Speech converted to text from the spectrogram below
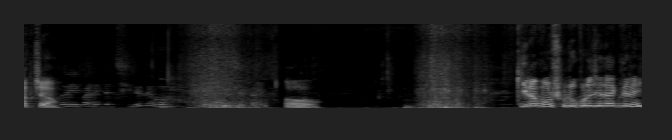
আচ্ছা। তো এবার এটা ছিঁড়ে দেবো। ও। কীরকম শুরু করেছে একদিনই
